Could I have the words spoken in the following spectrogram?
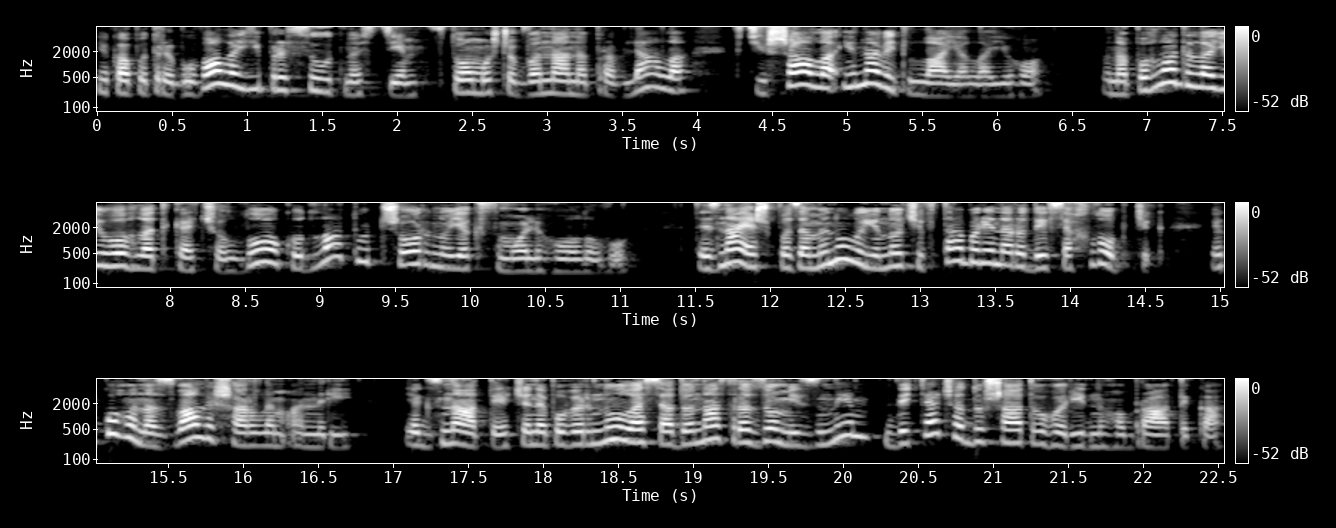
яка потребувала її присутності, в тому, щоб вона направляла, втішала і навіть лаяла його. Вона погладила його гладке чоло, кудлату чорну, як смоль голову. Ти знаєш, позаминулої ночі в таборі народився хлопчик, якого назвали Шарлем Анрі. Як знати, чи не повернулася до нас разом із ним дитяча душа твого рідного братика.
